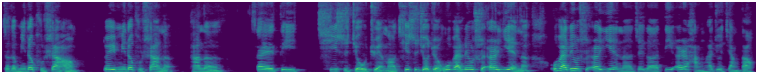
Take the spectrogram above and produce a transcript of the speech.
这个弥勒菩萨啊，对于弥勒菩萨呢，他呢在第。七十九卷啊，七十九卷五百六十二页呢，五百六十二页呢，这个第二行他就讲到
